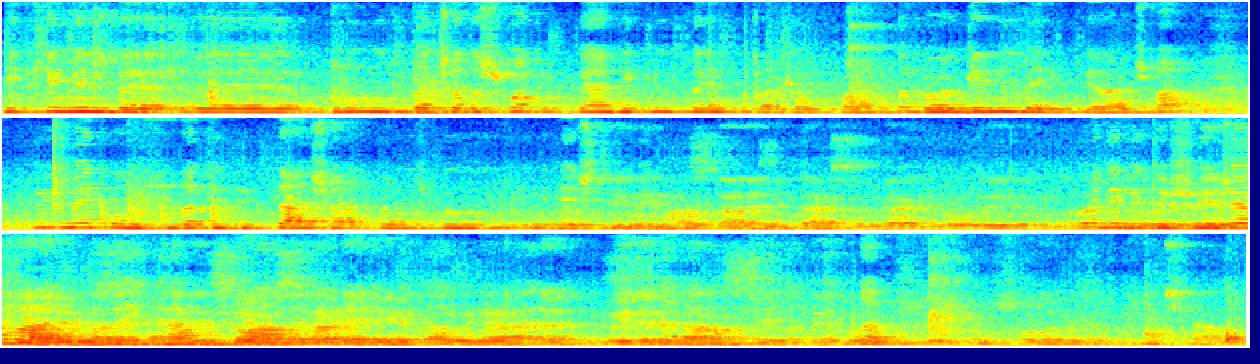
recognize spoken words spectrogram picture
Hekimin de e, kurumumuzda çalışmak isteyen hekim sayısı da çok fazla. Bölgenin de ihtiyacı var. Büyüme konusunda fiziksel şartlarımızın Yeni iyileştirilmesi. hastane biterse belki orayı... Öyle bir düşünce var. Kaymakam. hastaneyi Evet, oraya evet, öyle bir transfer etme konusu olabilir. İnşallah.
